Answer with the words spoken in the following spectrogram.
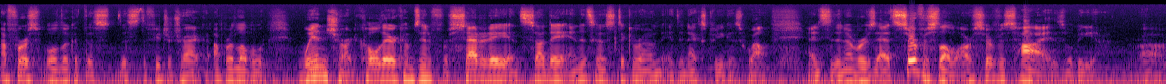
Uh, first, we'll look at this this the future track upper level wind chart. Cold air comes in for Saturday and Sunday, and it's going to stick around into next week as well. And see the numbers at surface level. Our surface highs will be. Uh,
